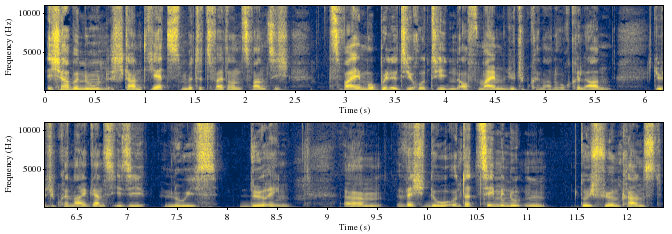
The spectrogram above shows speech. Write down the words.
Ich habe nun, Stand jetzt, Mitte 2020, zwei Mobility-Routinen auf meinem YouTube-Kanal hochgeladen. YouTube-Kanal ganz easy, Luis Döring, ähm, welche du unter 10 Minuten durchführen kannst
